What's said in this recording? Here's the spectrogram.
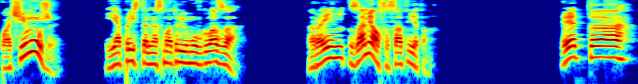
Почему же? Я пристально смотрю ему в глаза. Рейн замялся с ответом. Это...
